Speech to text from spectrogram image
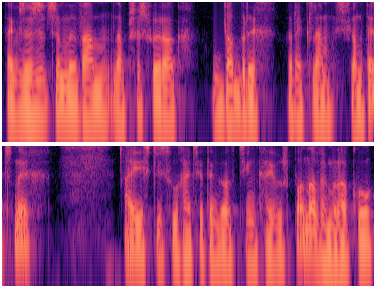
Także życzymy Wam na przyszły rok dobrych reklam świątecznych. A jeśli słuchacie tego odcinka już po nowym roku,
